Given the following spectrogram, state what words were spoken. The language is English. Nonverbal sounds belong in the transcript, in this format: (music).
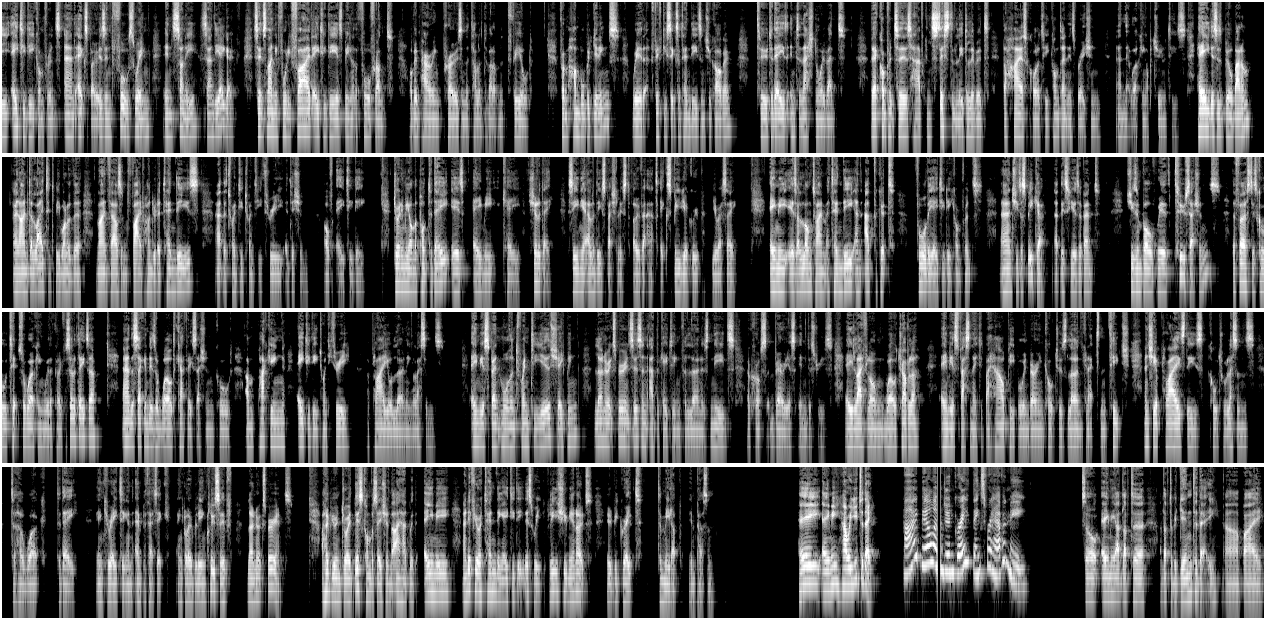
The ATD conference and expo is in full swing in sunny San Diego. Since 1945, ATD has been at the forefront of empowering pros in the talent development field. From humble beginnings with 56 attendees in Chicago to today's international event, their conferences have consistently delivered the highest quality content, inspiration, and networking opportunities. Hey, this is Bill Banham, and I'm delighted to be one of the 9,500 attendees at the 2023 edition of ATD. Joining me on the pod today is Amy K. Shilliday, Senior L&D Specialist over at Expedia Group USA. Amy is a long-time attendee and advocate for the ATD conference, and she's a speaker at this year's event. She's involved with two sessions. The first is called Tips for Working with a Co-Facilitator, and the second is a World Cafe session called Unpacking ATD 23 Apply Your Learning Lessons. Amy has spent more than 20 years shaping learner experiences and advocating for learners' needs across various industries. A lifelong world traveler, Amy is fascinated by how people in varying cultures learn, connect, and teach, and she applies these cultural lessons to her work today in creating an empathetic and globally inclusive learner experience. I hope you enjoyed this conversation that I had with Amy. And if you're attending ATD this week, please shoot me a note. It would be great to meet up in person. Hey, Amy, how are you today? Hi, Bill. I'm doing great. Thanks for having me. So, Amy, I'd love to I'd love to begin today uh, by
